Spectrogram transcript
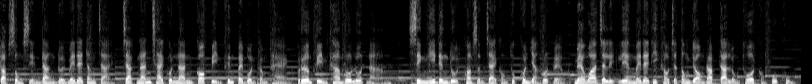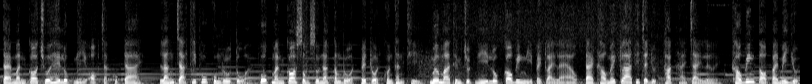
กลับส่งเสียงดังโดยไม่ได้ตั้งใจ จากนั้นชายคนนั้นก็ปีนขึ้นไปบนกำแพง เริ่มปีนข้ามรั้วลวดหนาม สิ่งนี้ดึงดูดความสนใจของทุกคนอย่างรวดเร็ว แม้ว่าจะหลีกเลี่ยงไม่ได้ที่เขาจะต้องยอมรับการลงโทษของผู้คุม แต่มันก็ช่วยให้ลุกหนีออกจากคุกได้หลังจากที่ผู้คุมรู้ตัว พวกมันก็ส่งสุนัขตำรวจไปตรวจค้นทันที เมื่อมาถึงจุดนี้ลุกก็วิ่งหนีไปไกลแล้ว แต่เขาไม่กล้าที่จะหยุดพักหายใจเลย เขาวิ่งต่อไปไม่หยุด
